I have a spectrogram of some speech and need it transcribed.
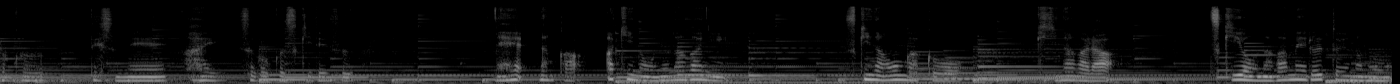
曲ですね。はい。すごく好きです。ねなんか秋の夜長に好きな音楽を聴きながら月を眺めるというのも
